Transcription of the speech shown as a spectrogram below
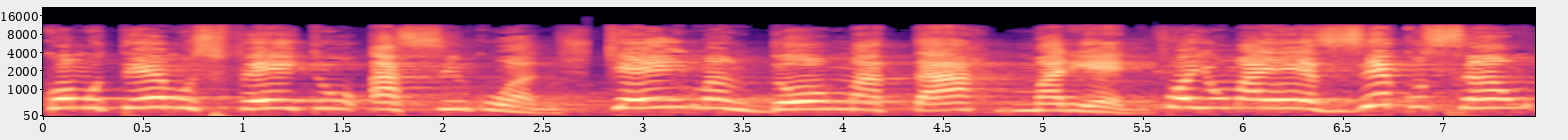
Como temos feito há cinco anos. Quem mandou matar Marielle? Foi uma execução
